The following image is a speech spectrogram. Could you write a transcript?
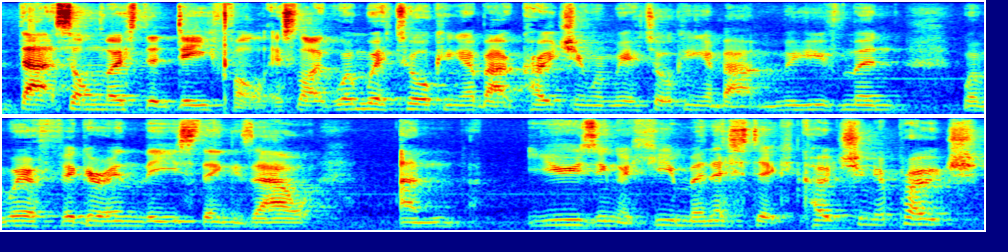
That's almost a default. It's like when we're talking about coaching, when we're talking about movement, when we're figuring these things out and using a humanistic coaching approach,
